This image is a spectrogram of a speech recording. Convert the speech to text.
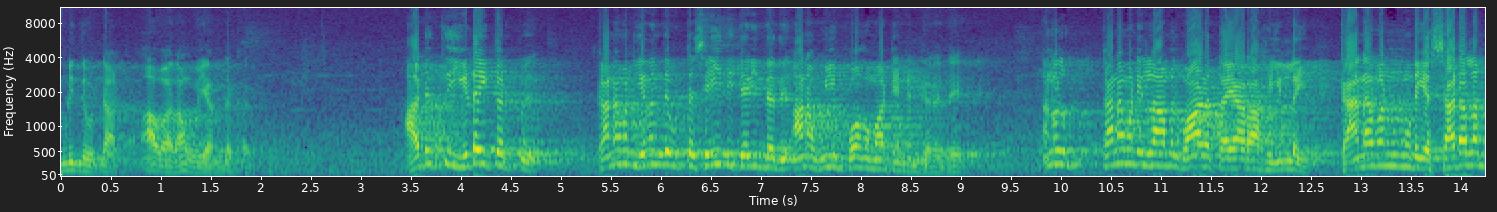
முடிந்து விட்டாள். அவ தான் உயர்ந்த கற்பு. அடுத்து இடைக்கற்பு. கணவன் இறந்து விட்ட செய்தி தெரிந்தது ஆனால் உயிர் போக மாட்டேன் என்கிறது. ஆனால் கணவன் இல்லாமல் வாழ தயாராக இல்லை. கணவனுடைய சடலம்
